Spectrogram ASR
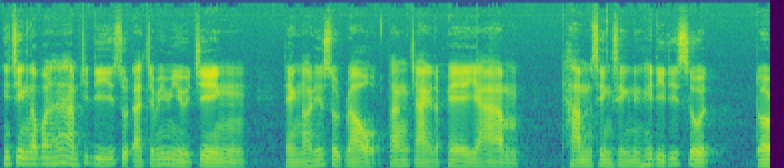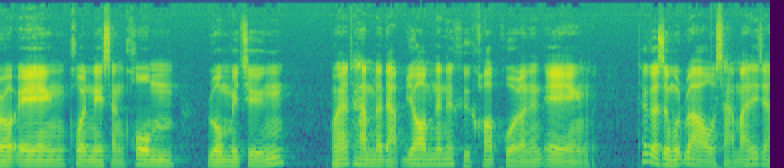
จริงๆแล้ววัฒนธรรมที่ดีที่สุดอาจจะไม่มีอยู่จริง แต่อย่างน้อยที่สุดเราตั้งใจและพยายามทำสิ่งสิ่งหนึ่งให้ดีที่สุด ตัวเราเองคนในสังคม รวมไปถึงวัฒนธรรมระดับย่อมนั่นก็คือครอบครัวเรานั่นเอง ถ้าเกิดสมมุติเราสามารถที่จะ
